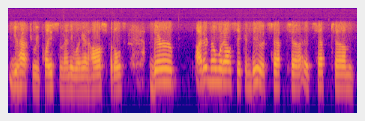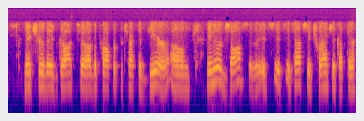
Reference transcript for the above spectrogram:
you have to replace them anyway in hospitals. They're, I don't know what else they can do except, uh, except, um, make sure they've got uh, the proper protective gear. Um, I mean, they're exhausted. It's, it's, it's absolutely tragic up there.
